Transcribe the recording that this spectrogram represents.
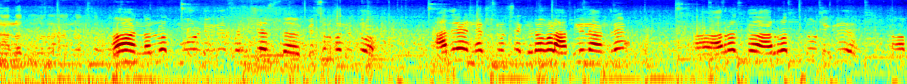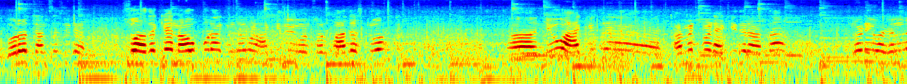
ನಲ್ವತ್ಮೂರು ಹಾಂ ನಲ್ವತ್ತ್ಮೂರು ಡಿಗ್ರಿ ಸೆಲ್ಸಿಯಸ್ ಬಿಸಿಲು ಬಂದಿತ್ತು. ಆದರೆ ನೆಕ್ಸ್ಟ್ ವರ್ಷ ಗಿಡಗಳು ಹಾಕಲಿಲ್ಲ ಅಂದರೆ ಅರವತ್ತು ಅರವತ್ತು ಡಿಗ್ರಿ ಬರೋ ಚಾನ್ಸಸ್ ಇದೆ. ಸೊ ಅದಕ್ಕೆ ನಾವು ಕೂಡ ಗಿಡಗಳು ಹಾಕಿದ್ವಿ ಒಂದು ಸ್ವಲ್ಪ ಆದಷ್ಟು. ನೀವು ಹಾಕಿದ್ರೆ ಕಮೆಂಟ್ ಮಾಡಿ ಹಾಕಿದ್ದೀರಾ ಅಂತ. ನೋಡಿ ಇವಾಗೆಲ್ಲ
